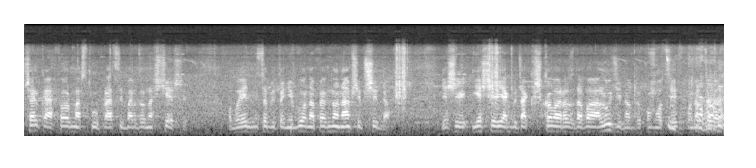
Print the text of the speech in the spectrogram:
wszelka forma współpracy bardzo nas cieszy. Obojętnie co by to nie było, na pewno nam się przyda. Jeśli, jeśli jakby tak szkoła rozdawała ludzi nam do pomocy, bo nam coraz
